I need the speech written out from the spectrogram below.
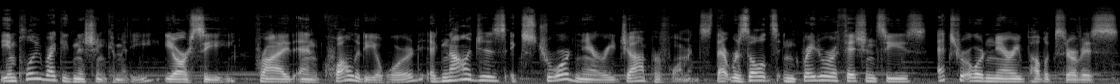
The Employee Recognition Committee, ERC, Pride and Quality Award acknowledges extraordinary job performance that results in greater efficiencies, extraordinary public service,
